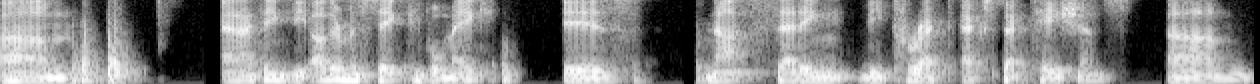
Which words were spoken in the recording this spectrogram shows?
Um, and I think the other mistake people make is not setting the correct expectations. Um,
